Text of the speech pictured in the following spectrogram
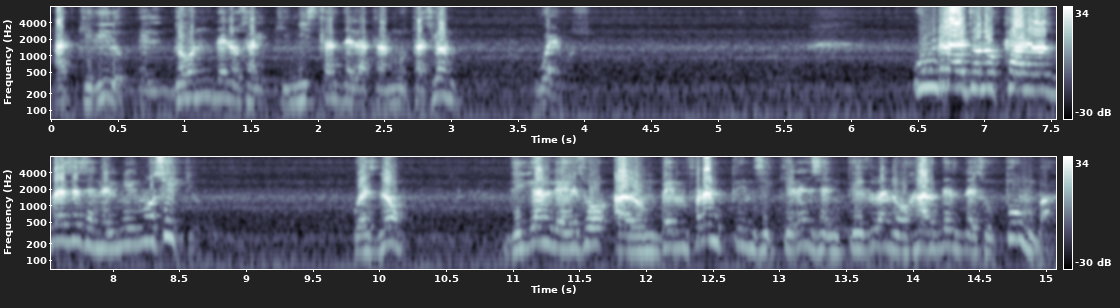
adquirido el don de los alquimistas de la transmutación, huevos. Un rayo no cae dos veces en el mismo sitio. Pues no. Díganle eso a don Ben Franklin si quieren sentirlo enojar desde su tumba.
